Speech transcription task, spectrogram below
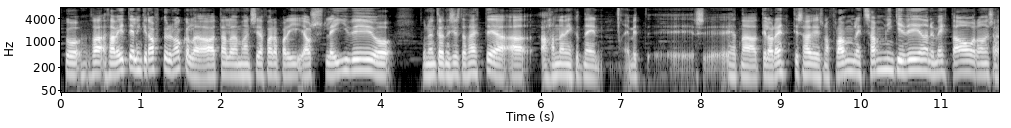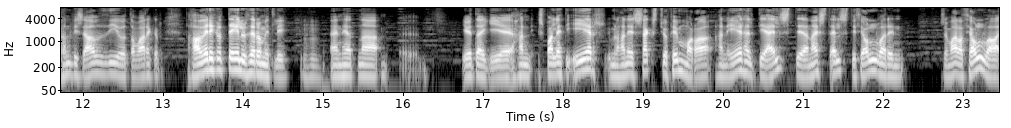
sko, það, það veit ég lengir af hverju nákvæmlega að tala um hann sé að fara bara í ásleifi og þú nefndir hann í sísta þætti að, að, hann hefði einhvern veginn einmitt, eh, hérna, Di Laurentiis hafi svona framleitt samningið við hann um eitt ár á þess að Já. hann vissi af því og það var einhver, það hafi verið einhver deilur þeirra á milli. Mhm, en hérna uh, ég veit ekki, ég, hann, Spalletti er ég meina, hann er 65 ára, hann er held ég elsti eða næst elsti þjálfarin sem var að þjálfa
